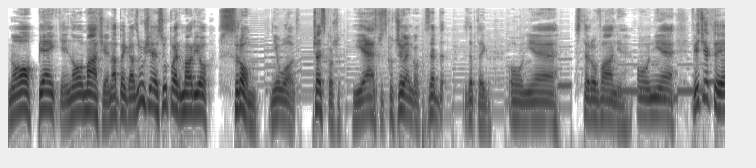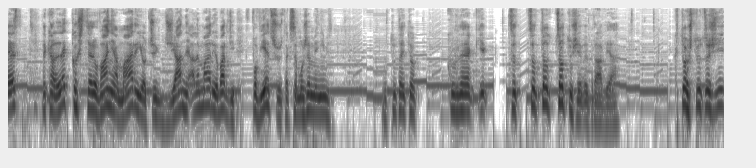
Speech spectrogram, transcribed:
No, pięknie, no macie, na Pegasusie Super Mario Strom, nie World. Przeskocz. Jest, przeskoczyłem go. Zepnę, zdeptaj go. O nie, sterowanie, o nie. Wiecie jak to jest? Taka lekkość sterowania Mario, czy Giany, ale Mario bardziej w powietrzu, że tak sobie możemy nim... No tutaj to, kurde, jak, jak, co, co, to, co tu się wyprawia? Ktoś tu coś nie,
